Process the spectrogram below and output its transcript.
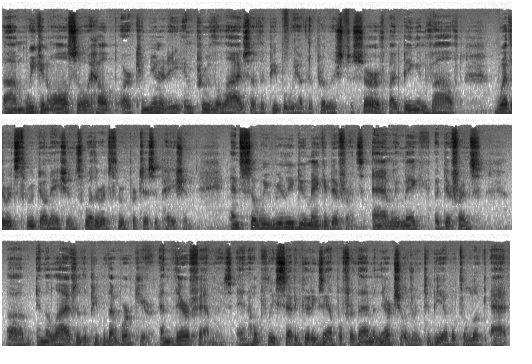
Um, we can also help our community improve the lives of the people we have the privilege to serve by being involved, whether it's through donations, whether it's through participation. And so we really do make a difference, and we make a difference um, in the lives of the people that work here and their families, and hopefully set a good example for them and their children to be able to look at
